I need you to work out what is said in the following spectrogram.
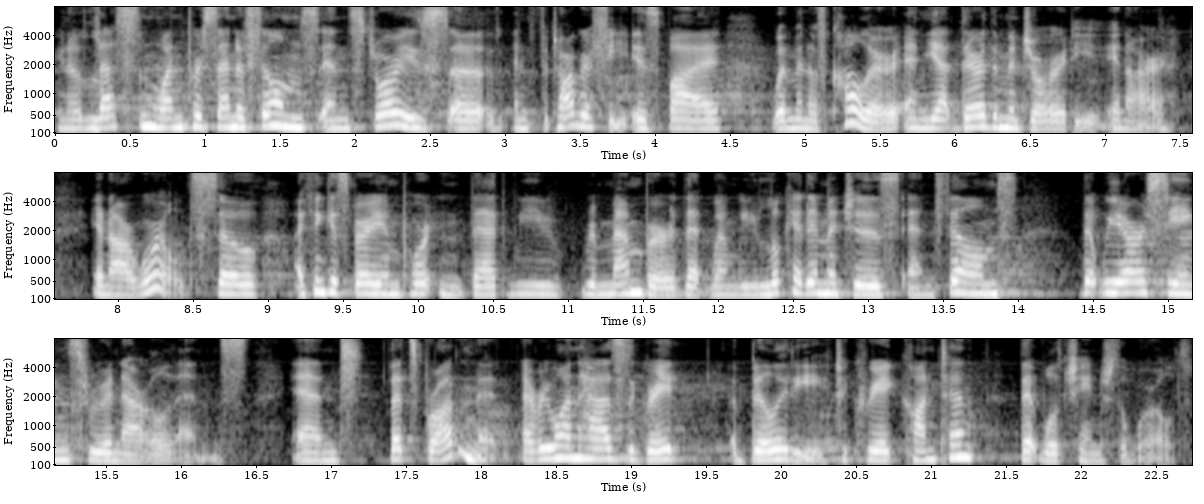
you know, less than 1% of films and stories uh, and photography is by women of color, and yet they're the majority in our, in our world. So I think it's very important that we remember that when we look at images and films, that we are seeing through a narrow lens. And let's broaden it. Everyone has the great ability to create content that will change the world.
